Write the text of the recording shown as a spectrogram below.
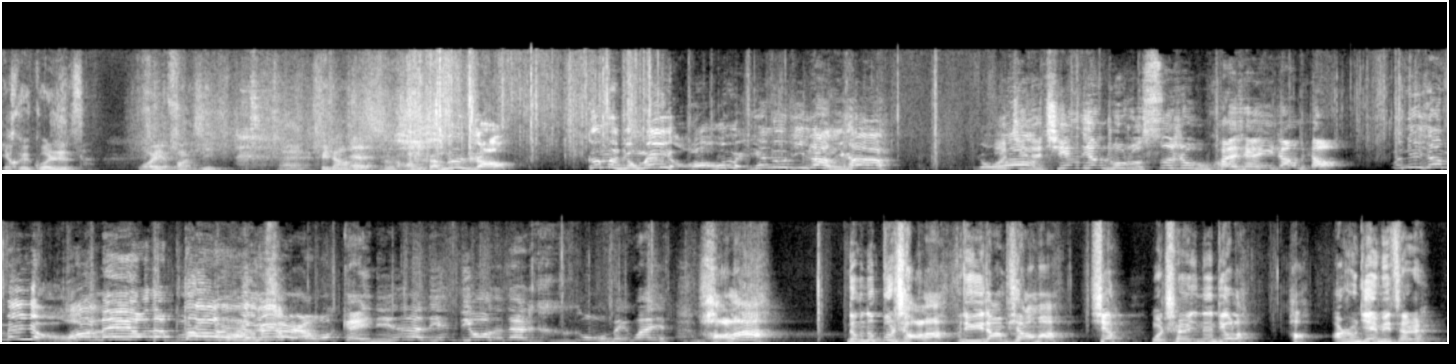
也会过日子，我也放心，哎，非常好。什么找？根本就没有，我每天都记账，你看啊，有我记得清清楚楚，四十五块钱一张票。问题现在没有啊，没有，那不是我的事儿啊，我给您了，您丢的那跟我没关系。好了，能不能不吵了？不就一张票吗？行，我承认你弄丢了。好，二中建没责任，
